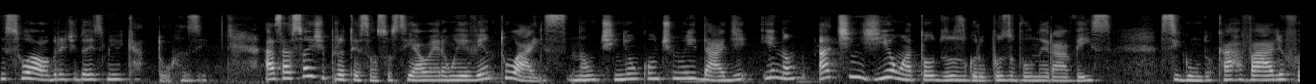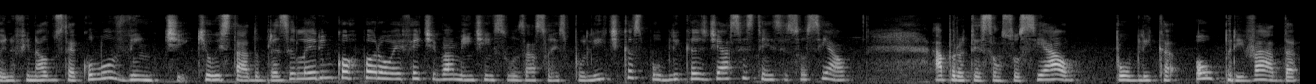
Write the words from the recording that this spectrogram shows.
em sua obra de 2014. As ações de proteção social eram eventuais, não tinham continuidade e não atingiam a todos os grupos vulneráveis. Segundo Carvalho, foi no final do século XX que o Estado brasileiro incorporou efetivamente em suas ações políticas públicas de assistência social. A proteção social, pública ou privada,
